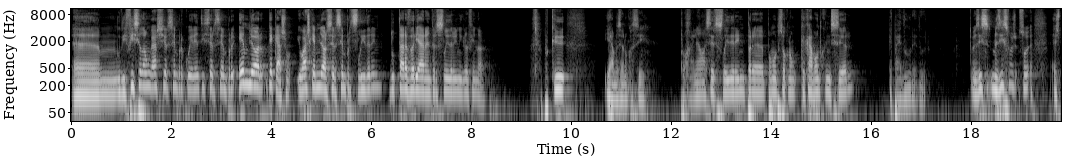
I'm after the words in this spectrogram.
Um, o difícil é um gajo ser sempre coerente e ser sempre. É melhor. O que é que acham? Eu acho que é melhor ser sempre Slytherin do que estar a variar entre Slytherin e Gryffindor. Porque. Yeah, mas eu não consigo. Porra, olha lá ser Slytherin para, para uma pessoa que, não, que acabam de conhecer. Epá, é duro, é duro. Mas isso, mas isso são, são as,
